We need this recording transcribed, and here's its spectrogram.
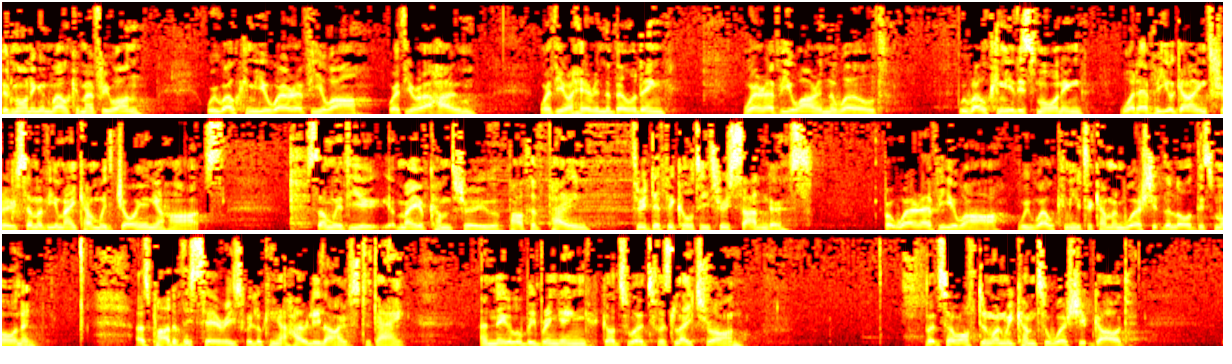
Good morning and welcome everyone. We welcome you wherever you are, whether you're at home, whether you're here in the building, wherever you are in the world. We welcome you this morning, whatever you're going through. Some of you may come with joy in your hearts. Some of you may have come through a path of pain, through difficulty, through sadness. But wherever you are, we welcome you to come and worship the Lord this morning. As part of this series, we're looking at holy lives today and Neil will be bringing God's word to us later on. But so often when we come to worship God,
